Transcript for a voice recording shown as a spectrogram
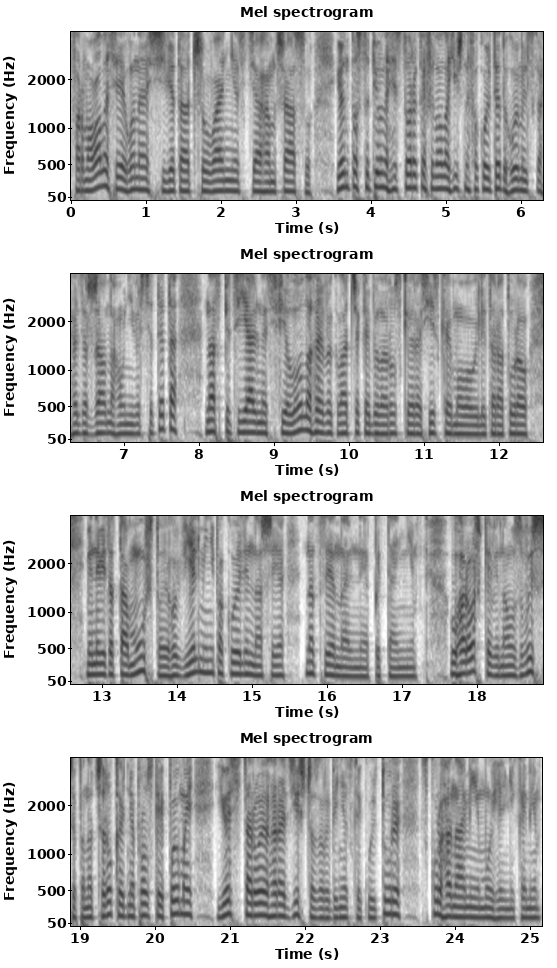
фармавалася ягонае светаадчуванне з цягам часу. Ён паступіў на гісторыка-філалагічны факультэт гомельскага дзяржаўнага універсітэта на спецыяльнасць філолага і выкладчыка беларускай расійскай моваў і літаратураў. Менавіта таму, што яго вельмі непакоілі нашыя нацыянальныя пытанні. У гарошкаве на ўзвышшы па-над шырокай дняпроўскай поймай ёсць старое гарадзішча зарубінецкай культуры з курганамі і могільнікамі.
